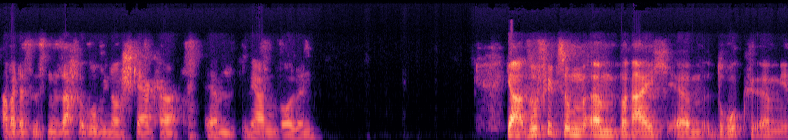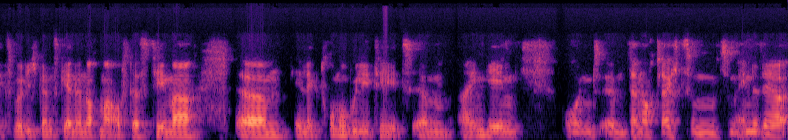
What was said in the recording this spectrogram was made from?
Aber das ist eine Sache, wo wir noch stärker ähm, werden wollen. Ja, so viel zum ähm, Bereich ähm, Druck. Ähm, jetzt würde ich ganz gerne nochmal auf das Thema ähm, Elektromobilität ähm, eingehen und ähm, dann auch gleich zum, zum Ende der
